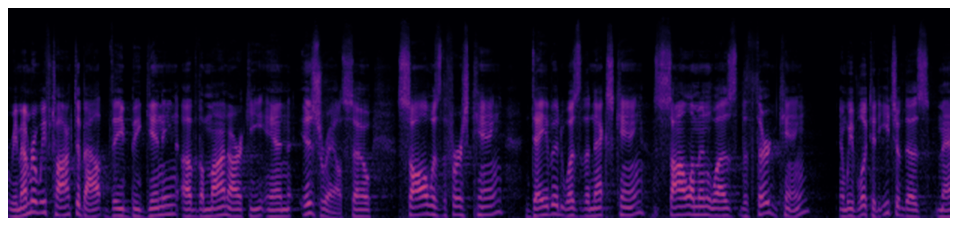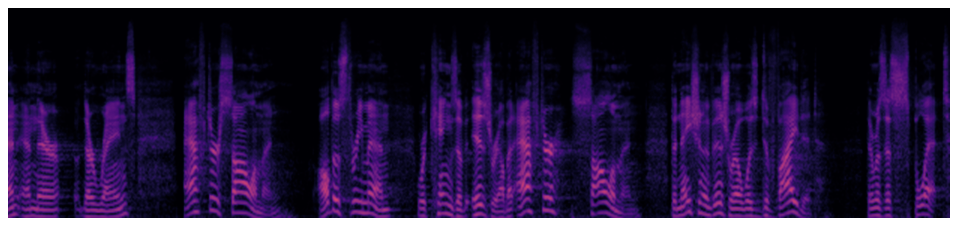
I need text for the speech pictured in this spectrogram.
remember, we've talked about the beginning of the monarchy in Israel. So Saul was the first king, David was the next king, Solomon was the third king. And we've looked at each of those men and their, their reigns. After Solomon, all those three men were kings of Israel. But after Solomon, the nation of Israel was divided. There was a split.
